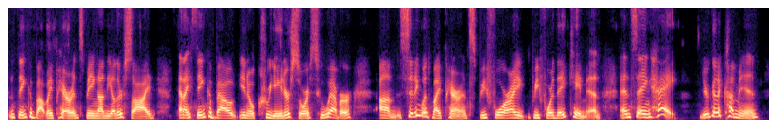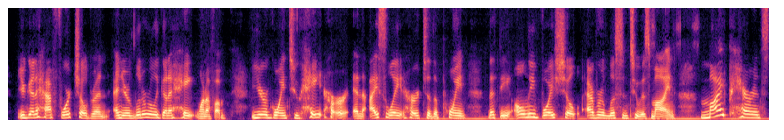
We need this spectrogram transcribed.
and think about my parents being on the other side. And i think about you know creator source whoever um, sitting with my parents before i before they came in and saying hey you're going to come in you're going to have four children and you're literally going to hate one of them you're going to hate her and isolate her to the point that the only voice she'll ever listen to is mine. My parents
